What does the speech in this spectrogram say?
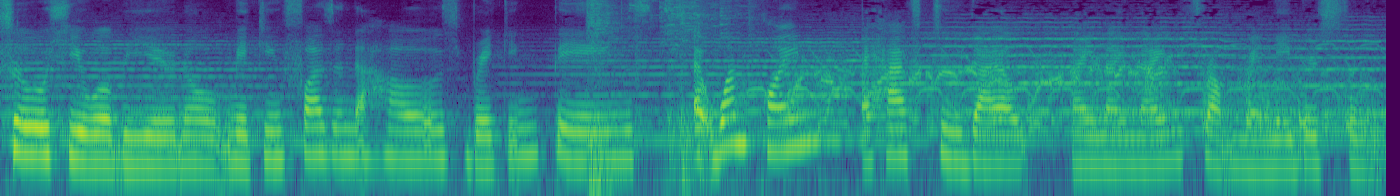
So he will be, you know, making fuss in the house, breaking things. At one point, I have to dial 999 from my neighbor's phone.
